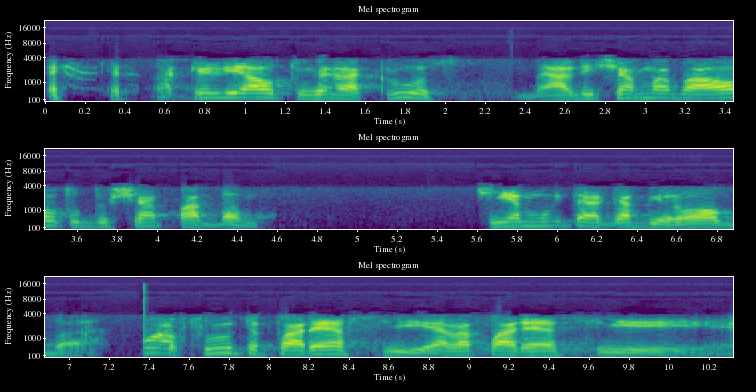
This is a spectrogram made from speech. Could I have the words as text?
Aquele Alto Veracruz, ali chamava Alto do Chapadão tinha muita gabiroba. Uma fruta parece, ela parece,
